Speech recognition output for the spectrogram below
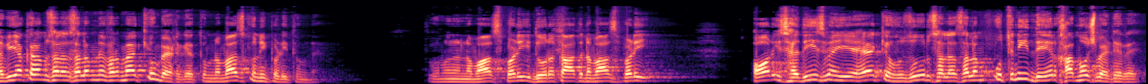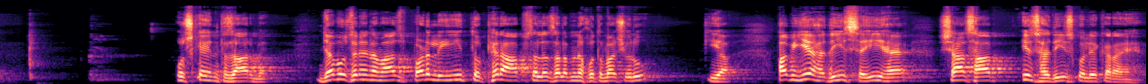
نبی اکرم صلی اللہ علیہ وسلم نے فرمایا، کیوں بیٹھ گئے؟ تم نماز کیوں نہیں پڑھی تم نے؟ تو انہوں نے نماز پڑھی، دو رکعت نماز پڑھی۔ اور اس حدیث میں یہ ہے کہ حضور صلی اللہ علیہ وسلم اتنی دیر خاموش بیٹھے رہے اس کے انتظار میں۔ جب اس نے نماز پڑھ لی تو پھر آپ صلی اللہ علیہ وسلم نے خطبہ شروع کیا۔ اب یہ حدیث صحیح ہے، شاہ صاحب اس حدیث کو لے کر آئے ہیں۔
